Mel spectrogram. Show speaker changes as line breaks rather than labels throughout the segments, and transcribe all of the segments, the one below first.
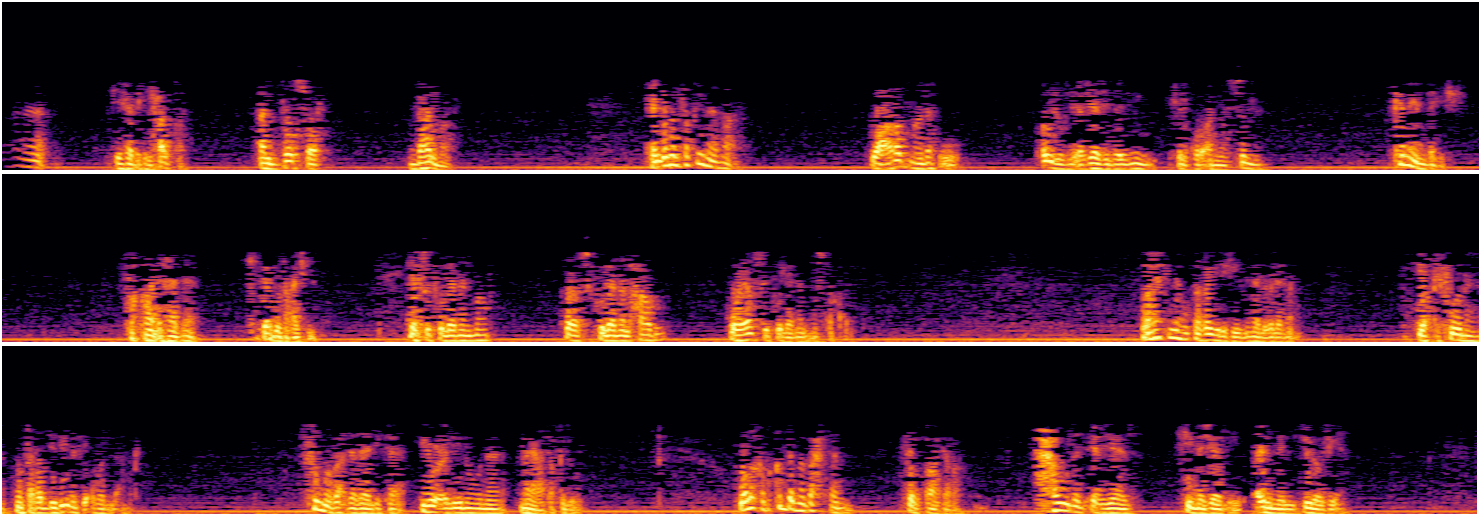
معنا في هذه الحلقة البروفيسور بالمر. عندما التقينا معه وعرضنا له أوجه الإعجاز العلمي في القرآن والسنة كان يندهش. فقال هذا كتاب عجيب. يصف لنا الماضي ويصف لنا الحاضر ويصف لنا المستقبل. ولكنه كغيره من العلماء يقفون مترددين في أول الأمر. ثم بعد ذلك يعلنون ما يعتقدون. ولقد قدم بحثا في القاهرة حول الإعجاز في مجال علم الجيولوجيا.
